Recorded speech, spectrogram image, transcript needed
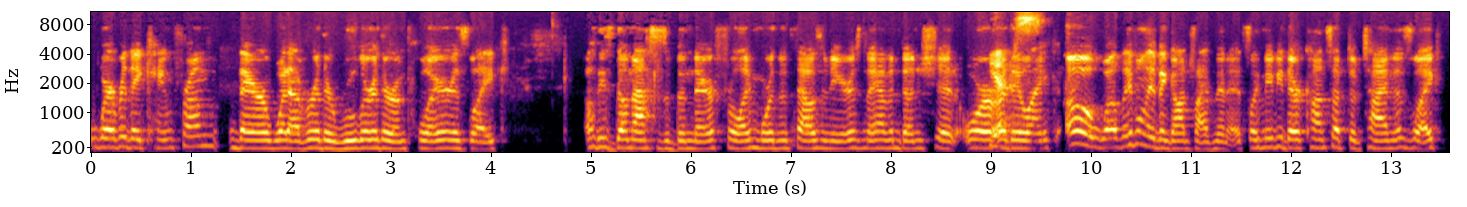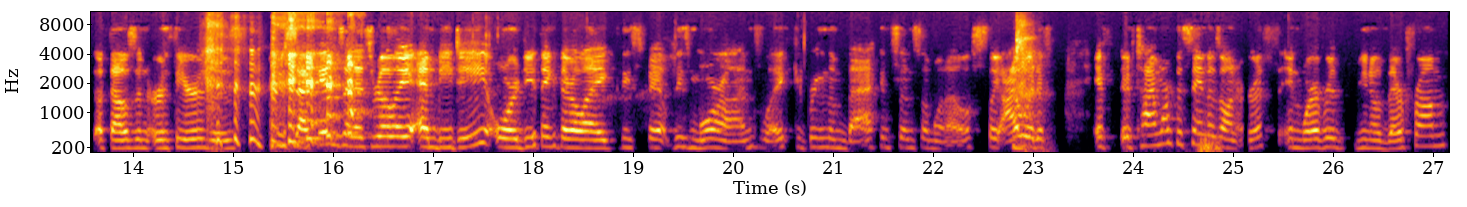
wherever they came from, their whatever, their ruler, their employer is like, oh, these dumbasses have been there for like more than a thousand years and they haven't done shit, or are they like, oh, well, they've only been gone five minutes? Like maybe their concept of time is like a thousand Earth years is two seconds, and it's really NBD, or do you think they're like these fail these morons? Like bring them back and send someone else. Like I would if if if time worked the same as on Earth and wherever you know they're from,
